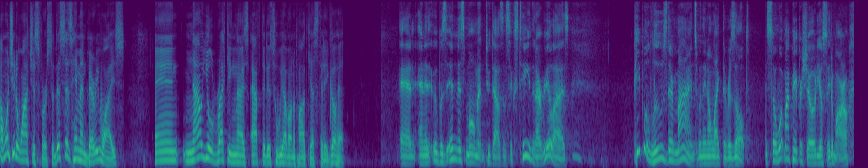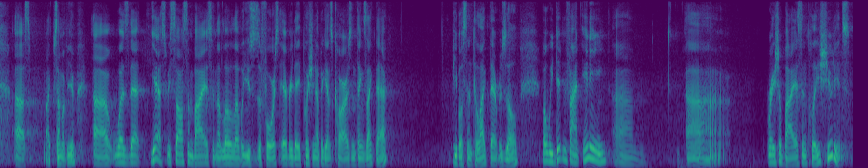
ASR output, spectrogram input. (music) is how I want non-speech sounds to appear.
I want you to watch this first. So this is him and Bari Weiss. And now you'll recognize after this who we have on the podcast today. Go ahead. And, and it, it was in this moment in 2016 that I realized people lose their minds when they don't like the result. And so, what my paper showed, you'll see tomorrow, uh, like some of you, uh, was that yes, we saw some bias in the low level uses of force, every day pushing up against cars and things like that. People seem to like that result. But we didn't find any um, uh, racial bias in police shootings.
